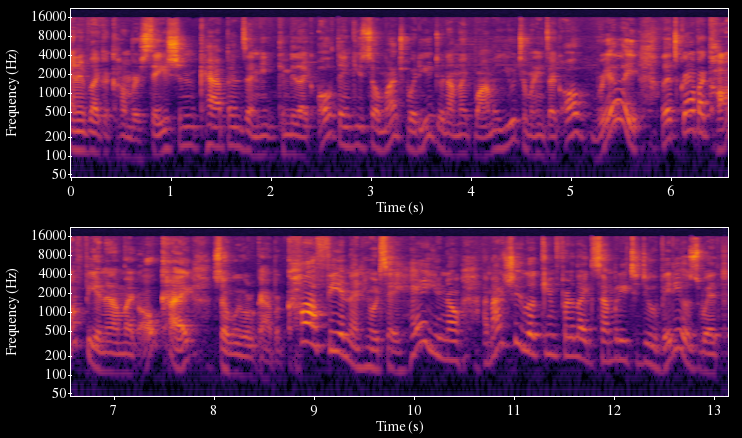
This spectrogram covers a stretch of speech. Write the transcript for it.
And if like a conversation happens and he can be like, oh, thank you so much, what do you do? And I'm like, well, I'm a YouTuber. And he's like, oh, really? Let's grab a coffee. And then I'm like, okay. So we would grab a coffee, and then he would say, hey, you know, I'm actually looking for like somebody to do videos with.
